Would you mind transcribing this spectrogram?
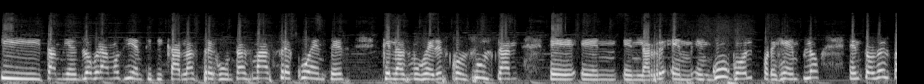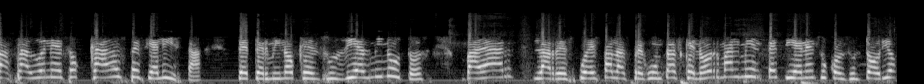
y también logramos identificar las preguntas más frecuentes que las mujeres consultan eh, en, en, Google, por ejemplo. Entonces, basado en eso, cada especialista determinó que en sus 10 minutos va a dar la respuesta a las preguntas que normalmente tiene en su consultorio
